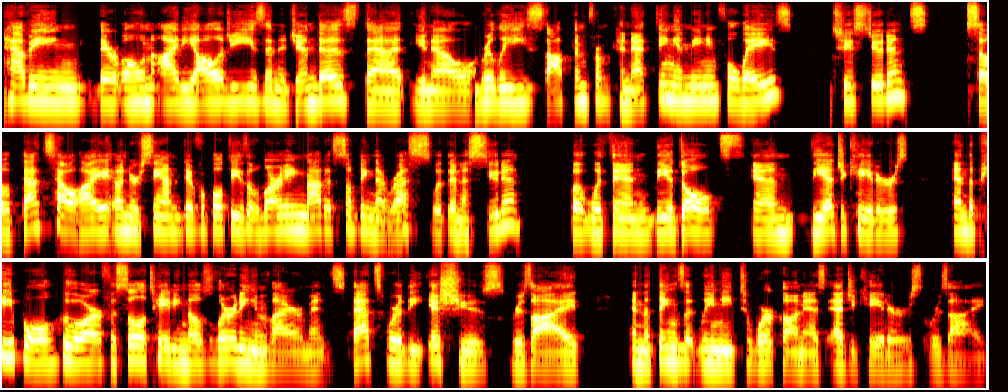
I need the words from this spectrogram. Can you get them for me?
having their own ideologies and agendas that, you know, really stop them from connecting in meaningful ways to students. So that's how I understand difficulties of learning, not as something that rests within a student, but within the adults and the educators and the people who are facilitating those learning environments. That's where the issues reside and the things that we need to work on as educators reside.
